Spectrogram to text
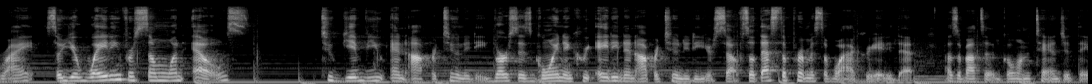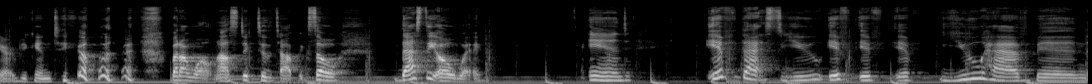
right? So you're waiting for someone else to give you an opportunity versus going and creating an opportunity yourself. So that's the premise of why I created that. I was about to go on a tangent there, if you can tell, but I won't. I'll stick to the topic. So that's the old way. And if that's you, if if if you have been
